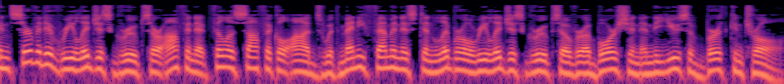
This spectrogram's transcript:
Conservative religious groups are often at philosophical odds with many feminist and liberal religious groups over abortion and the use of birth control.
